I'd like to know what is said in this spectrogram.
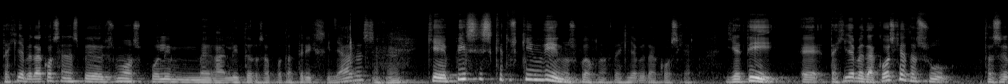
τα 1500 είναι ένας περιορισμός πολύ μεγαλύτερος από τα 3000 και επίσης και τους κινδύνους που έχουν αυτά τα 1500. Γιατί ε, τα 1500 θα σου, θα, σε,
